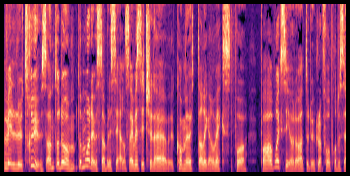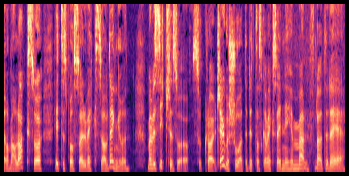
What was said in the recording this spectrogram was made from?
Vil du tro, sant. Og da, må det jo stabilisere seg. Hvis ikke det kommer ytterligere vekst på på havbrukssida, at du får produsere mer laks, og etterspørselen vokser av den grunn. Men hvis ikke, så, så klarer ikke jeg å se at dette skal vokse inn i himmelen. For det er,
